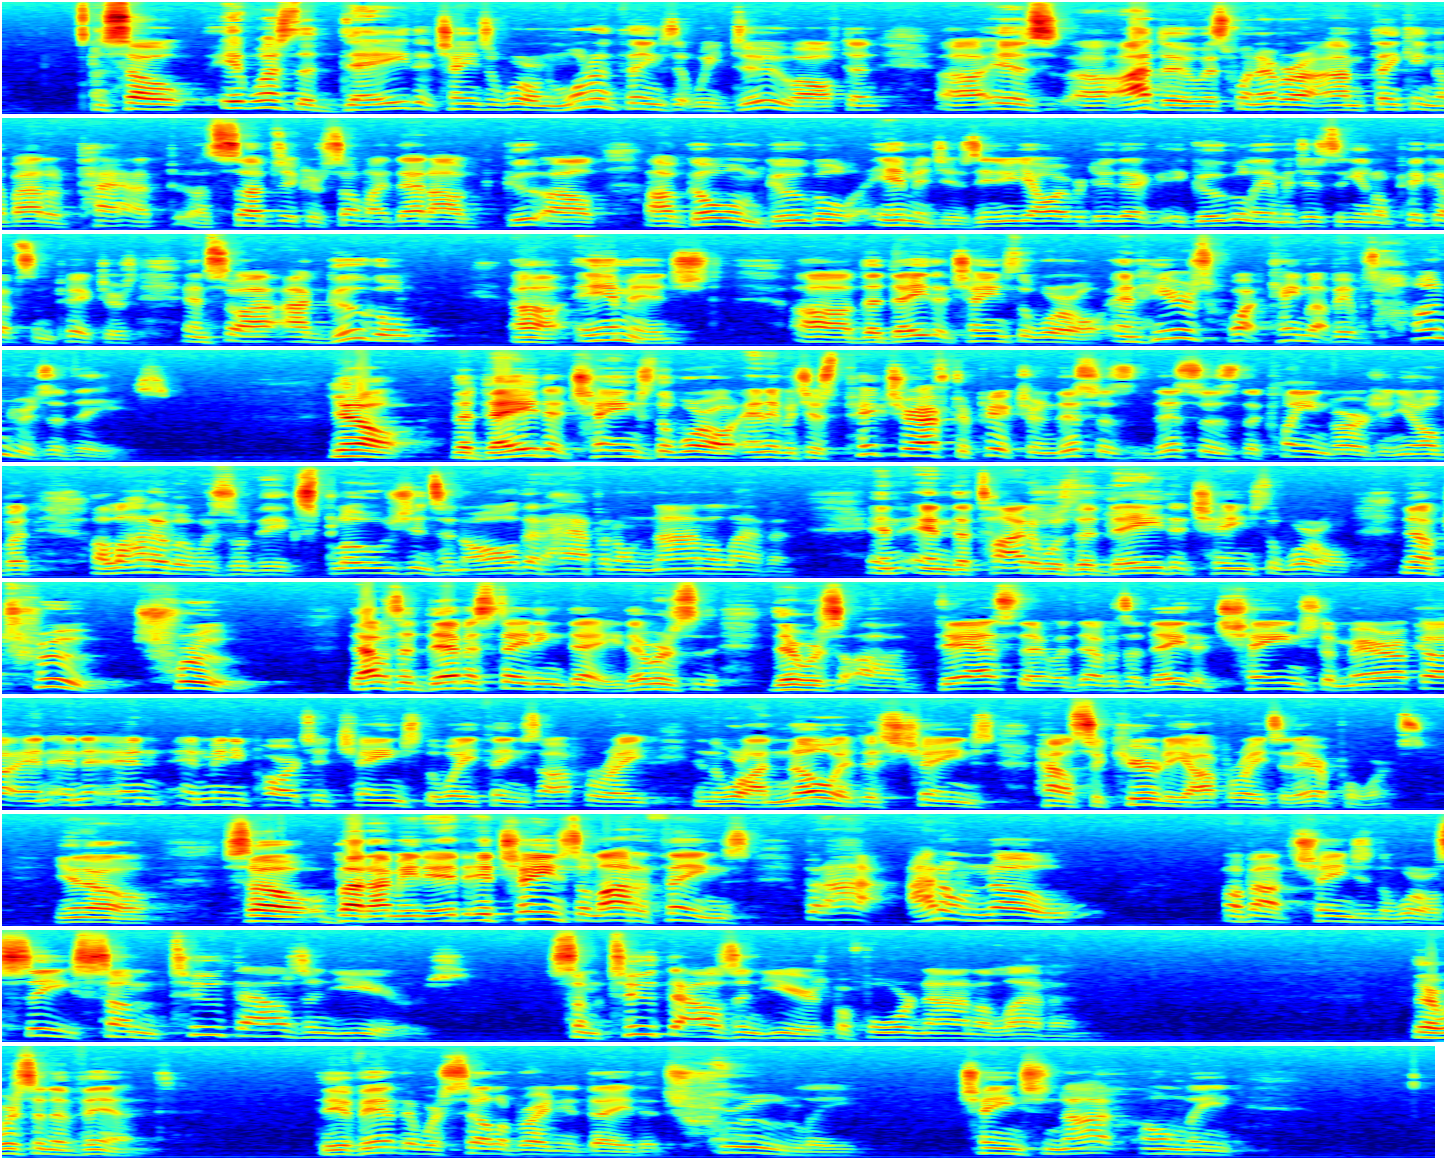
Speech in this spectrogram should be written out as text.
so it was the day that changed the world. And one of the things that we do often uh, is, uh, I do, is whenever I'm thinking about a, a subject or something like that, I'll, go, I'll, I'll go on Google Images. Any of y'all ever do that? Google Images and, you know, pick up some pictures. And so I, I Googled, uh, imaged uh, the day that changed the world. And here's what came up. It was hundreds of these. You know, the day that changed the world. And it was just picture after picture. And this is, this is the clean version, you know, but a lot of it was the explosions and all that happened on 9-11. And, and the title was The Day That Changed the World. Now, true, true. That was a devastating day. There was, there was uh, deaths. That, that was a day that changed America. And, and, and in many parts, it changed the way things operate in the world. I know it has changed how security operates at airports. You know, so, but I mean, it, it changed a lot of things, but I, I don't know about changing the world. See, some 2,000 years, some 2,000 years before 9 11, there was an event, the event that we're celebrating today, that truly changed not only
